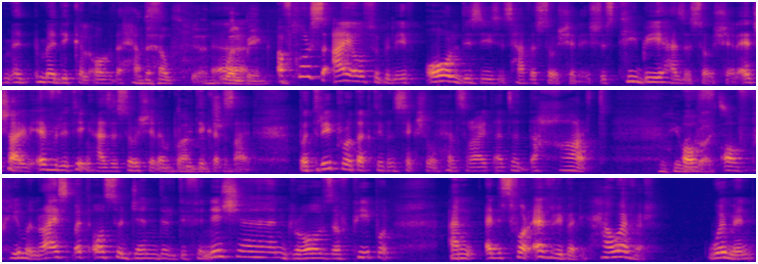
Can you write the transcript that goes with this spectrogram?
med- medical or the health. The health and well-being. Uh, of course, I also believe all diseases have a social issues. TB has a social, HIV, everything has a social and political Dimension. side. But reproductive and sexual health right are at the heart Human of, rights. of human rights, but also gender definition, roles of people, and, and it's for everybody. However, women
